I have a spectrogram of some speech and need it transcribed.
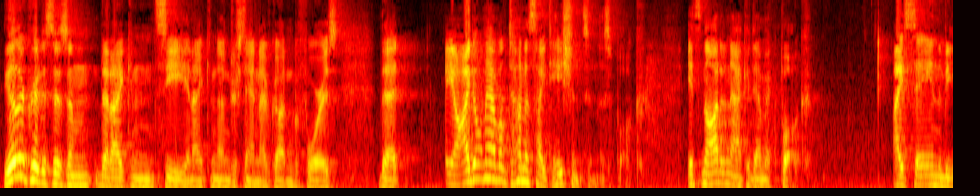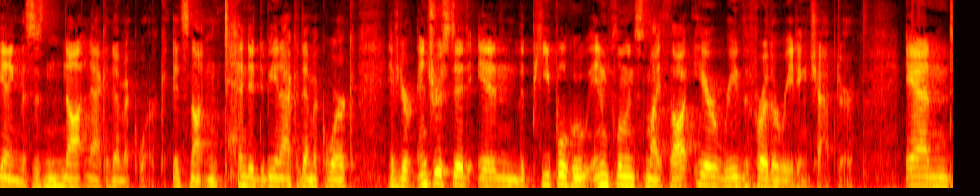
The other criticism that I can see and I can understand I've gotten before is that you know I don't have a ton of citations in this book. It's not an academic book. I say in the beginning, this is not an academic work. It's not intended to be an academic work. If you're interested in the people who influenced my thought here, read the further reading chapter. And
